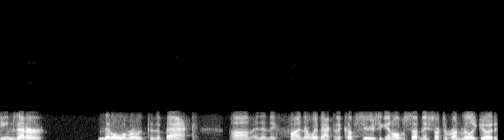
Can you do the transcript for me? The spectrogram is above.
teams that are middle of the road to the back, um, and then they find their way back to the Cup Series again. All of a sudden, they start to run really good.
